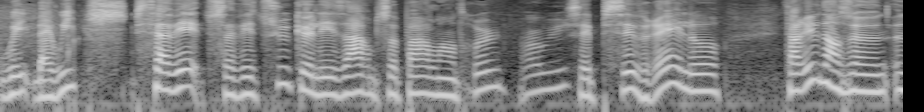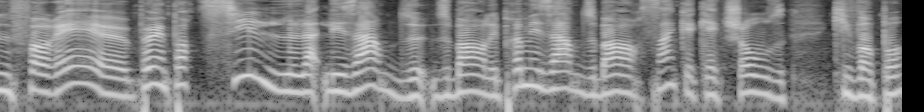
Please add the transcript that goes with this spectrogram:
Oui, ben oui. Puis savais, savais-tu que les arbres se parlent entre eux? Ah oui. C'est, puis c'est vrai, là. Tu arrives dans un- une forêt, euh, peu importe si la- les arbres du, du bord, les premiers arbres du bord, sentent qu'il y a quelque chose qui va pas,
